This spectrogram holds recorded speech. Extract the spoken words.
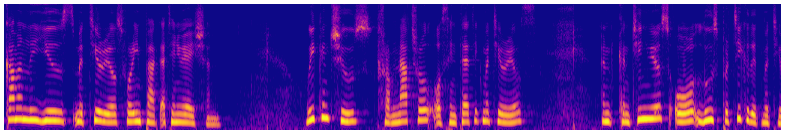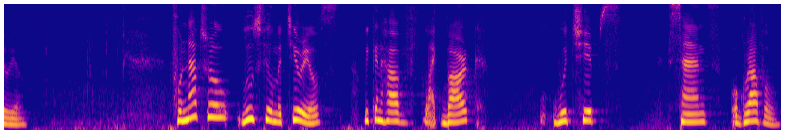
commonly used materials for impact attenuation. We can choose from natural or synthetic materials and continuous or loose particulate material. For natural loose fill materials, we can have like bark, wood chips, sand or gravel.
